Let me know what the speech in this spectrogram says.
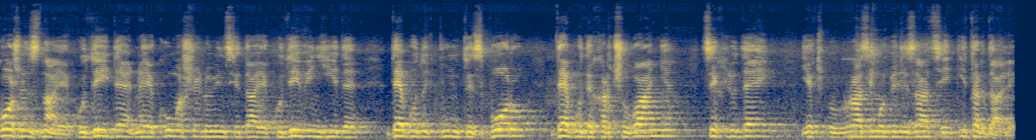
кожен знає, куди йде, на яку машину він сідає, куди він їде, де будуть пункти збору, де буде харчування цих людей, якщо в разі мобілізації і так далі.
